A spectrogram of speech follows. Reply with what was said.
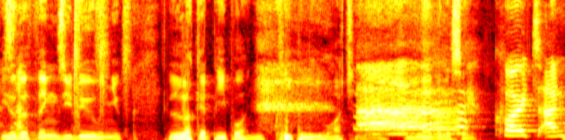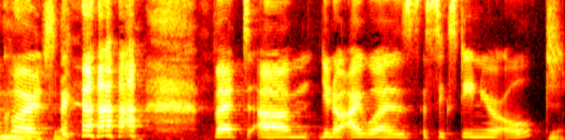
These are the things you do when you look at people and you creepily watch them. never the same. Quote unquote. But um, you know, I was a 16 year old Yeah.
